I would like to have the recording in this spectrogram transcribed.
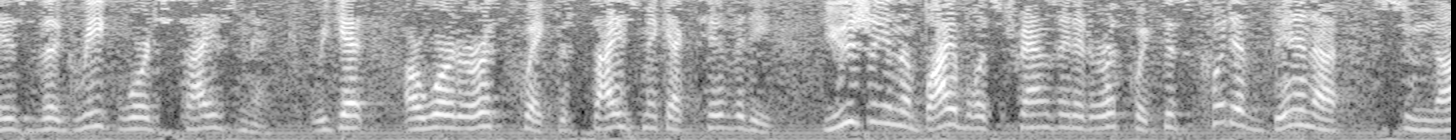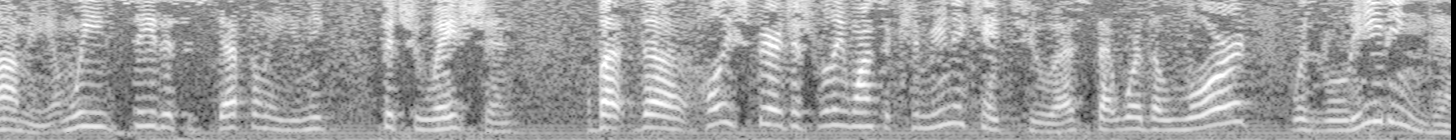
is the Greek word seismos. We get our word earthquake, the seismic activity. Usually in the Bible, it's translated earthquake. This could have been a tsunami. And we see this is definitely a unique situation. But the Holy Spirit just really wants to communicate to us that where the Lord was leading them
